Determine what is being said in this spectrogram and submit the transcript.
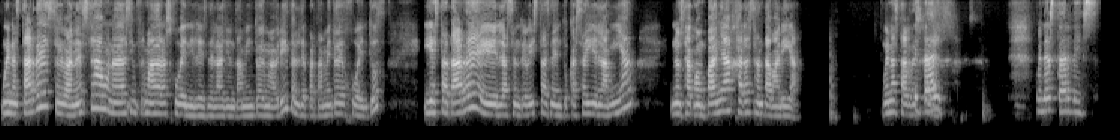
Buenas tardes, soy Vanessa, una de las informadoras juveniles del Ayuntamiento de Madrid, del Departamento de Juventud. Y esta tarde, en las entrevistas de En tu casa y en la mía, nos acompaña Jara Santamaría. Buenas tardes, ¿Qué tal? Buenas tardes,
